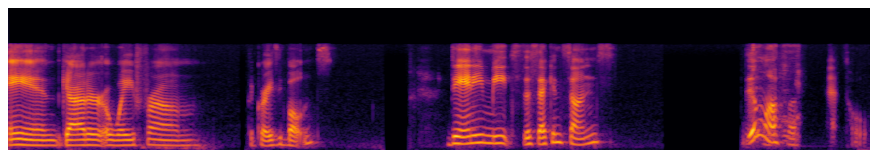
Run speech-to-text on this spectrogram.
and got her away from the crazy Boltons. Danny meets the second sons. Them motherfuckers assholes.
